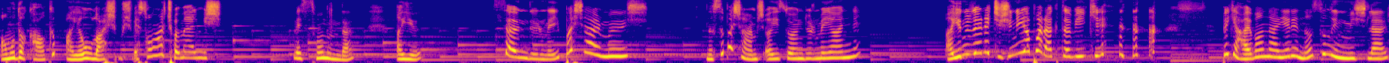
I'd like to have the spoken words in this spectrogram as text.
Amuda kalkıp aya ulaşmış ve sonra çömelmiş. Ve sonunda ayı söndürmeyi başarmış. Nasıl başarmış ayı söndürmeyi anne? Ayın üzerine çişini yaparak tabii ki. Peki hayvanlar yere nasıl inmişler?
